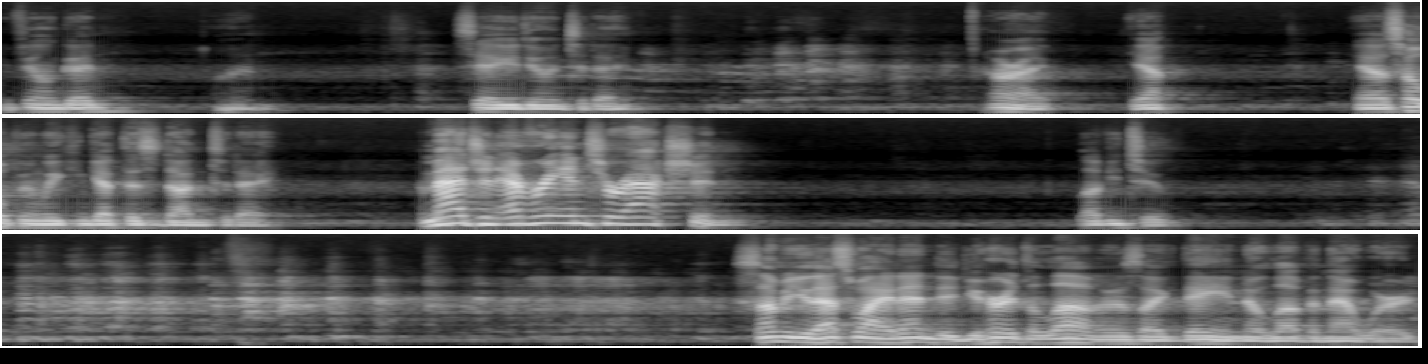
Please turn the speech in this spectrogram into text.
You feeling good? Right. See how you doing today. All right. Yep. Yeah, I was hoping we can get this done today. Imagine every interaction. Love you too. Some of you, that's why it ended. You heard the love. It was like, they ain't no love in that word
